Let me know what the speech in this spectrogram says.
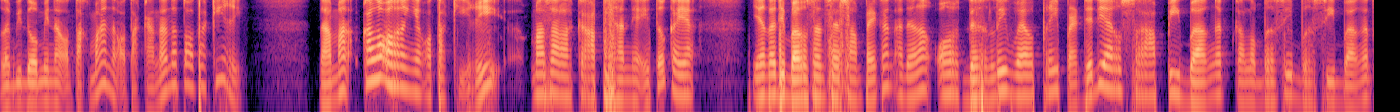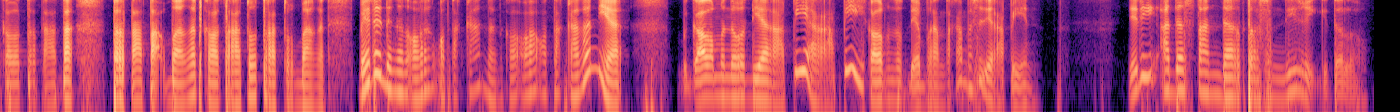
Lebih dominan otak mana? Otak kanan atau otak kiri? Nah, kalau orang yang otak kiri, masalah kerapihannya itu kayak yang tadi barusan saya sampaikan adalah orderly well prepared. Jadi harus rapi banget kalau bersih bersih banget, kalau tertata tertata banget, kalau teratur teratur banget. Beda dengan orang otak kanan. Kalau orang otak kanan ya kalau menurut dia rapi ya rapi, kalau menurut dia berantakan pasti dirapiin. Jadi ada standar tersendiri gitu loh.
